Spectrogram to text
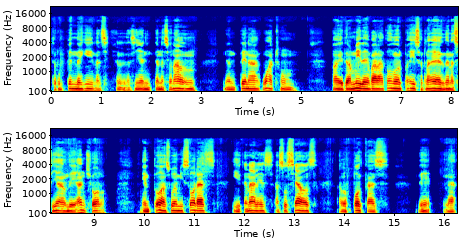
interrumpiendo aquí la señal, la internacional de antena 4 para que transmite para todo el país a través de la señal de Anchor en todas sus emisoras y canales asociados a los podcasts de la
